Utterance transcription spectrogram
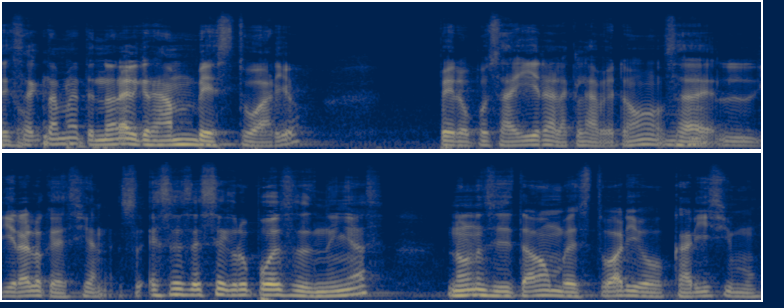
exactamente, no era el gran vestuario, pero pues ahí era la clave, ¿no? O sea, y era lo que decían. Ese, ese grupo de esas niñas no necesitaba un vestuario carísimo.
